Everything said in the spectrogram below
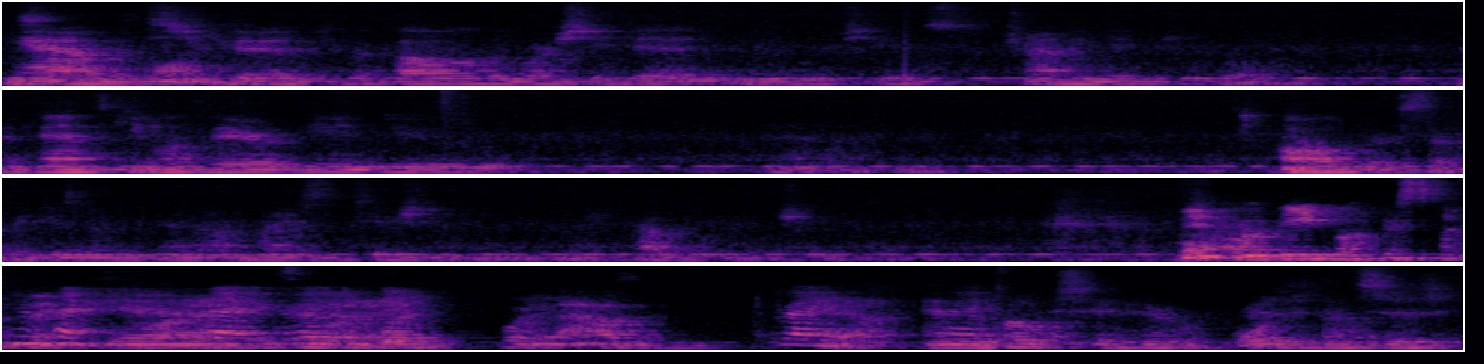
Yeah, with she could with all the work she did, and if she was trying to give people advanced chemotherapy and do all the stuff we do in, in our my institution, we probably would have treated Yeah. more people or something. Right, right, Instead of right. like four thousand. Right, Yeah. And the folks in here, her residences,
